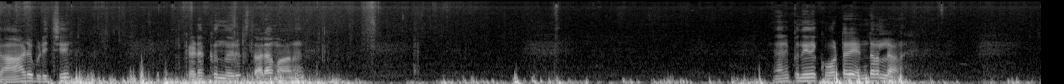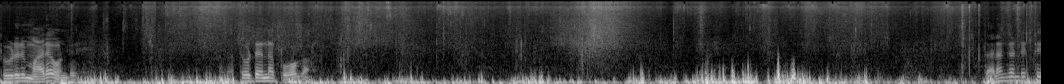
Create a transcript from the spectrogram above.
കാട് പിടിച്ച് കിടക്കുന്നൊരു സ്ഥലമാണ്. ഞാനിപ്പോൾ നീ കോട്ടയ എൻഡറിലാണ് ഇപ്പോൾ ഇവിടെ ഒരു മരമുണ്ട്. അകത്തോട്ട് തന്നെ പോകാം. സ്ഥലം കണ്ടിട്ട്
